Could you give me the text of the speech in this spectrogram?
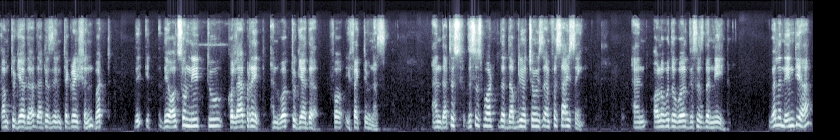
come together, that is integration, but they, it, they also need to collaborate and work together for effectiveness. And that is, this is what the WHO is emphasizing. And all over the world, this is the need. Well, in India,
